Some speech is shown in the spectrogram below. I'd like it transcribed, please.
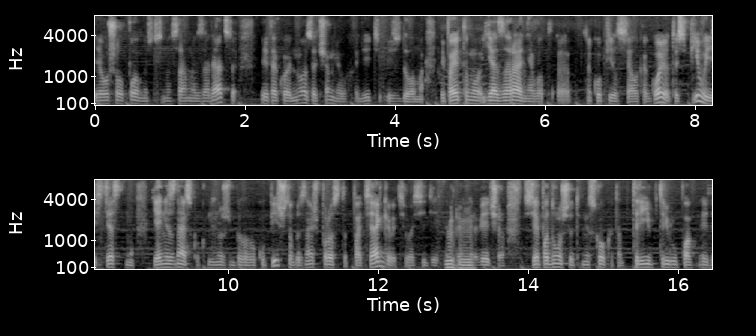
я ушел полностью на самоизоляцию, и такой, ну, а зачем мне выходить из дома? И поэтому я заранее вот э, накупился алкоголя, то есть пиво, естественно, я не знаю, сколько мне нужно было его купить, чтобы, знаешь, просто подтягивать его, сидеть, например, mm-hmm. вечером. То есть я подумал, что это мне сколько там, три, три упаковки,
